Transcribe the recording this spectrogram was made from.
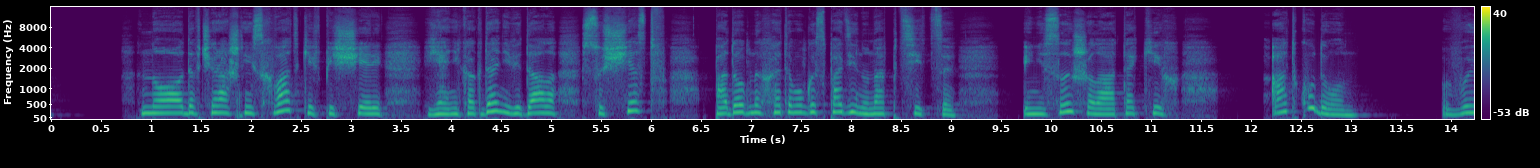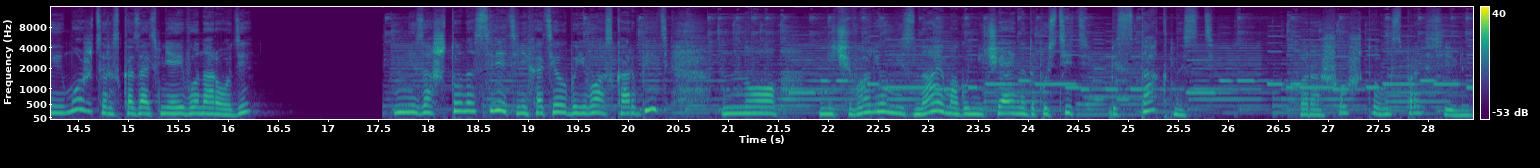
«Но до вчерашней схватки в пещере я никогда не видала существ, подобных этому господину на птице, и не слышала о таких... Откуда он? Вы можете рассказать мне о его народе?» Ни за что на свете не хотел бы его оскорбить, но ничего о нем не знаю, могу нечаянно допустить бестактность. Хорошо, что вы спросили.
